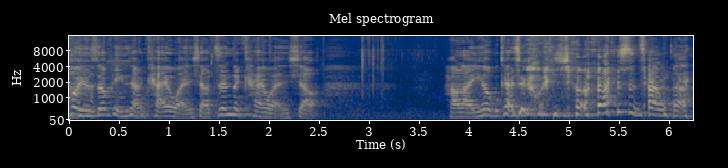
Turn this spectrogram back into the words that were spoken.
或有时候平常开玩笑，真的开玩笑。好了，以后不开这个玩笑，是这样吗？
